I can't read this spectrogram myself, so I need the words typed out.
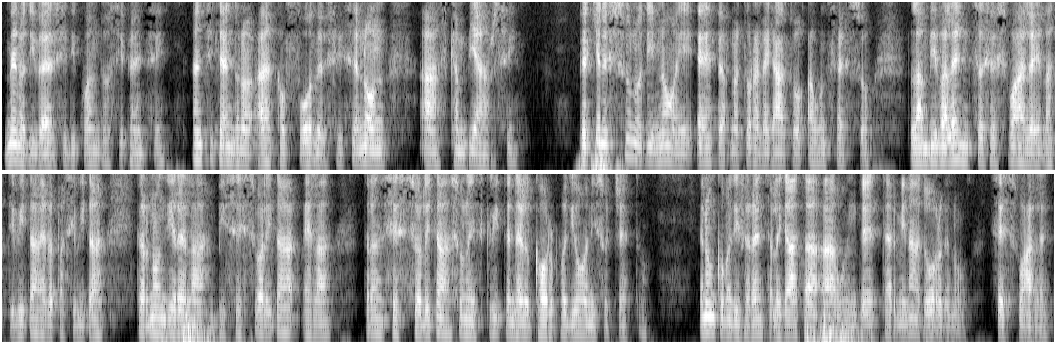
meno diversi di quanto si pensi, anzi tendono a confondersi se non a scambiarsi, perché nessuno di noi è per natura legato a un sesso. L'ambivalenza sessuale, l'attività e la passività, per non dire la bisessualità e la transessualità, sono iscritte nel corpo di ogni soggetto e non come differenza legata a un determinato organo sessuale.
